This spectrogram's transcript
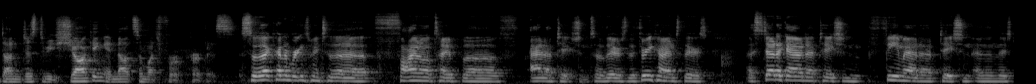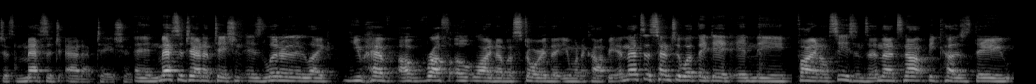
done just to be shocking and not so much for a purpose. So that kind of brings me to the final type of adaptation. So there's the three kinds. There's aesthetic adaptation, theme adaptation, and then there's just message adaptation. And message adaptation is literally like you have a rough outline of a story that you want to copy. And that's essentially what they did in the final seasons. And that's not because they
